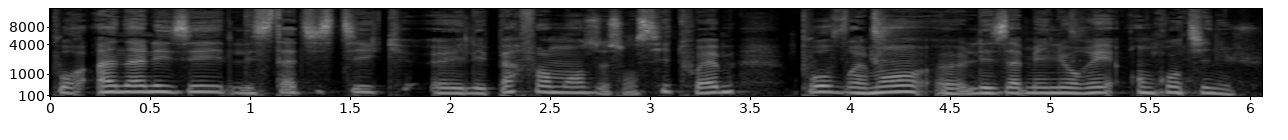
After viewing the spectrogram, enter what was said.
pour analyser les statistiques et les performances de son site web pour vraiment les améliorer en continu.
